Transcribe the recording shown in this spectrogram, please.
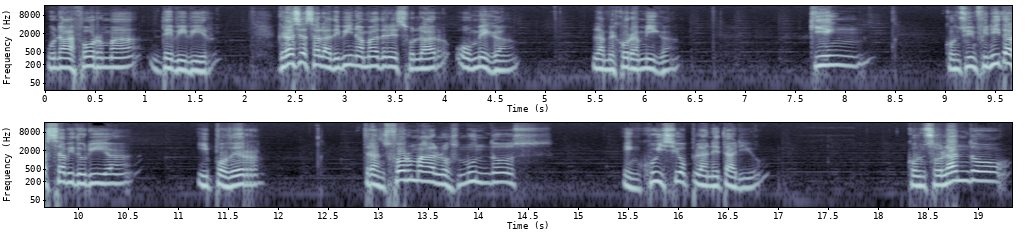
una forma de vivir. Gracias a la Divina Madre Solar Omega, la mejor amiga, quien con su infinita sabiduría y poder transforma a los mundos en juicio planetario consolando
